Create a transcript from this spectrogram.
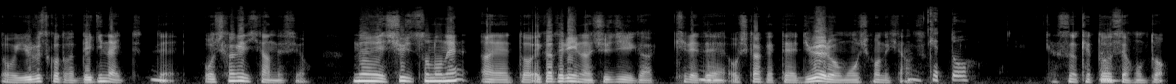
を許すことができないって言って、押しかけてきたんですよ。で、主そのね、あえっ、と、エカテリーナの主治医が切れて押しかけて、デュエルを申し込んできたんですよ。決闘。そう、決闘ですよ、本当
